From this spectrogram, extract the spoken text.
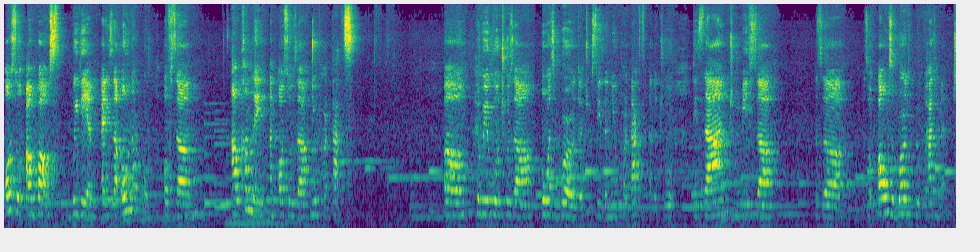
also our boss William is the owner of, of the our company and also the new products. Uh, he will go to the the world to see the new products and to design to meet the the, the all the world requirements.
